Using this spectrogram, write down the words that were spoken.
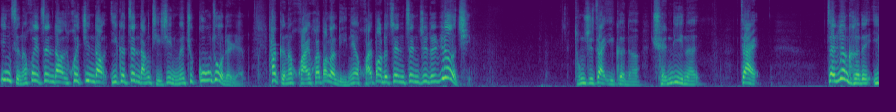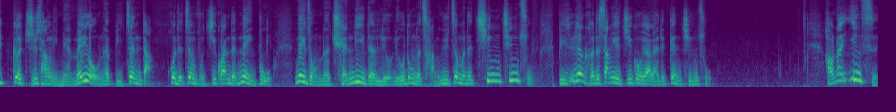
因此呢，会进到会进到一个政党体系里面去工作的人，他可能怀怀抱了理念，怀抱了政政治的热情，同时在一个呢权力呢在。在任何的一个职场里面，没有呢比政党或者政府机关的内部那种的权力的流流动的场域这么的清清楚，比任何的商业机构要来得更清楚。好，那因此，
